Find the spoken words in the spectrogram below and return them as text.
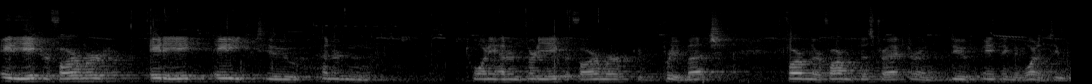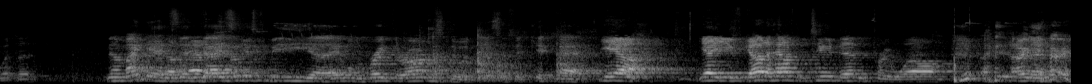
80 acre farmer, 80, 80 to 120, 130 acre farmer could pretty much farm their farm with this tractor and do anything they wanted to with it. Now, my dad said guys used to be uh, able to break their arms doing this if it kicked back. Yeah, yeah, you've got to have them tuned in pretty well. Are you, are,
